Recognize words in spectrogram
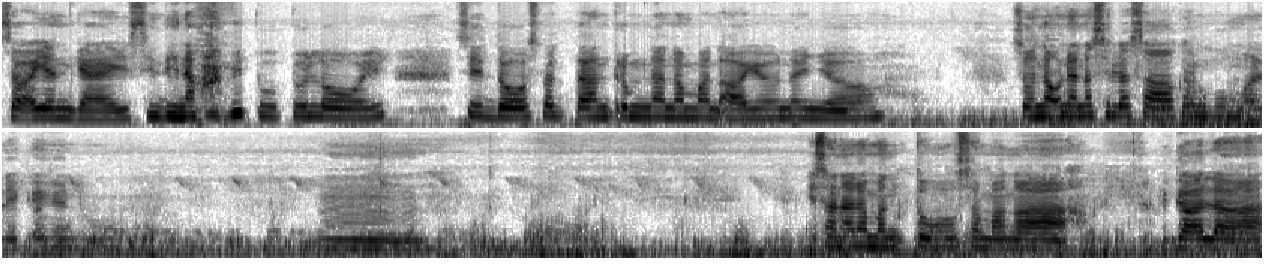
So, ayan guys, hindi na kami tutuloy. Si Dos, nagtantrum na naman, ayaw na niya. So, nauna na sila sa akin bumalik. Ayan o. Mm. Isa na naman to sa mga gala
